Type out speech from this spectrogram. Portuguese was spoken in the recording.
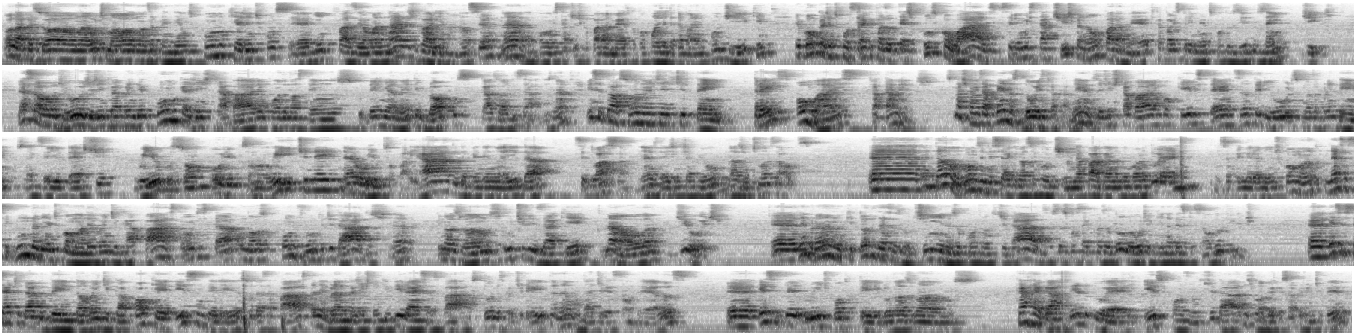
Olá pessoal, na última aula nós aprendemos como que a gente consegue fazer uma análise de variância, né, com estatística paramétrica, quando a gente está trabalhando com DIC, e como que a gente consegue fazer o teste Flusco-Wallace, que seria uma estatística não paramétrica para experimentos conduzidos em DIC. Nessa aula de hoje a gente vai aprender como que a gente trabalha quando nós temos o delineamento em blocos casualizados, né? Em situações onde a gente tem três ou mais tratamentos. Se nós tivermos apenas dois tratamentos, a gente trabalha com aqueles testes anteriores que nós aprendemos, né, que seria o teste Wilson ou Wilson-Whitney, né, ou Wilson pareado, dependendo aí da situação. Né, isso daí a gente já viu nas últimas aulas. É, então, vamos iniciar aqui nossa rotina apagando a memória do R, essa é a primeira linha de comando. Nessa segunda linha de comando, eu vou indicar a pasta onde está o nosso conjunto de dados, né, que nós vamos utilizar aqui na aula de hoje. É, lembrando que todas essas rotinas, o conjunto de dados, vocês conseguem fazer o download aqui na descrição do vídeo. É, esse setwd, então, vai indicar qual que é esse endereço dessa pasta. Lembrando que a gente tem que virar essas barras todas para a direita, né, mudar a direção delas. É, esse read.table nós vamos carregar dentro do R esse conjunto de dados, vamos ver aqui só para a gente ver.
